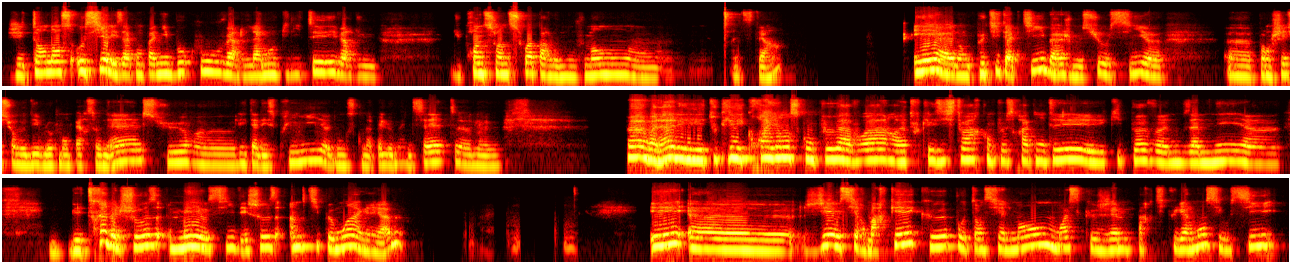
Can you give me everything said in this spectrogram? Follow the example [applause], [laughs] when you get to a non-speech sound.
j'ai tendance aussi à les accompagner beaucoup vers la mobilité, vers du, du prendre soin de soi par le mouvement, etc. Et euh, donc petit à petit, bah, je me suis aussi euh, euh, penchée sur le développement personnel, sur l'état d'esprit, donc ce qu'on appelle le mindset, voilà, toutes les croyances qu'on peut avoir, toutes les histoires qu'on peut se raconter et qui peuvent nous amener des très belles choses, mais aussi des choses un petit peu moins agréables. Et j'ai aussi remarqué que potentiellement, moi, ce que j'aime particulièrement, c'est aussi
